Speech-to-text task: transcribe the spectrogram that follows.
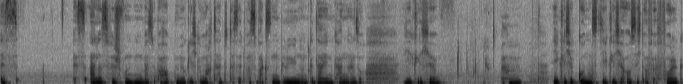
ist, ist alles verschwunden, was überhaupt möglich gemacht hat, dass etwas wachsen, blühen und gedeihen kann. Also jegliche ähm, jegliche Gunst, jegliche Aussicht auf Erfolg,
